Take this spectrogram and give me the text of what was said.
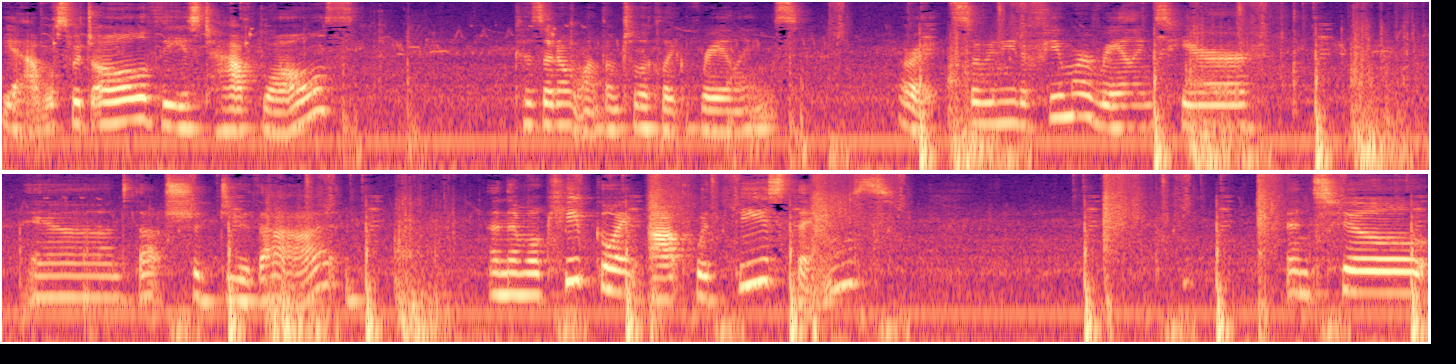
yeah, we'll switch all of these to half walls because I don't want them to look like railings. All right, so we need a few more railings here and that should do that. And then we'll keep going up with these things until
